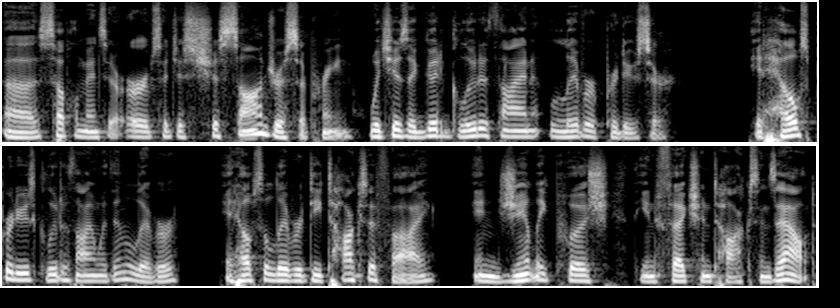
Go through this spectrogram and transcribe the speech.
uh, supplements or herbs such as Schisandra Supreme, which is a good glutathione liver producer. It helps produce glutathione within the liver. It helps the liver detoxify and gently push the infection toxins out.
